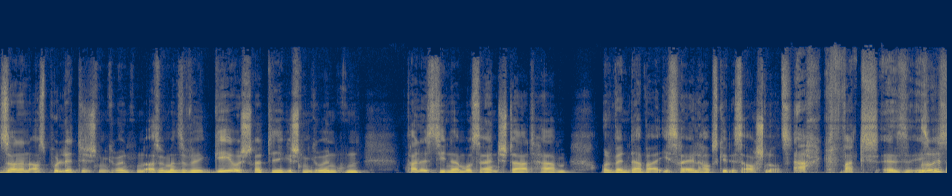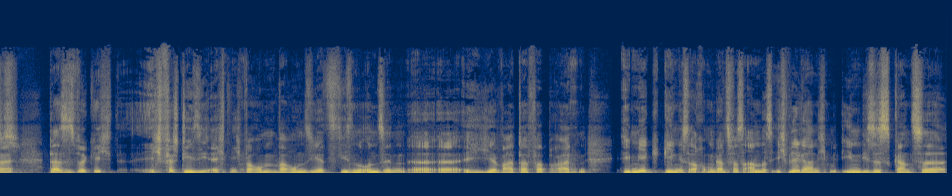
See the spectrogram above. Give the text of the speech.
sondern aus politischen Gründen, also wenn man so will, geostrategischen Gründen. Palästina muss einen Staat haben und wenn dabei Israel hops geht, ist auch Schnurz. Ach Quatsch. Also so ist es. Das ist wirklich, ich verstehe sie echt nicht, warum, warum sie jetzt diesen Unsinn äh, äh, hier weiter verbreiten. Mir ging es auch um ganz was anderes. Ich will gar nicht mit Ihnen dieses ganze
